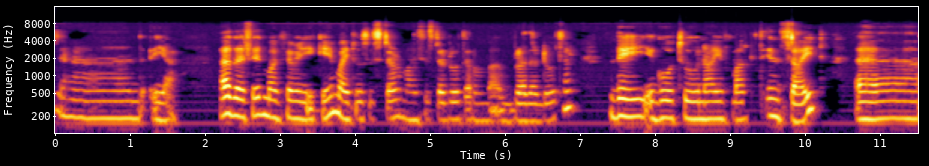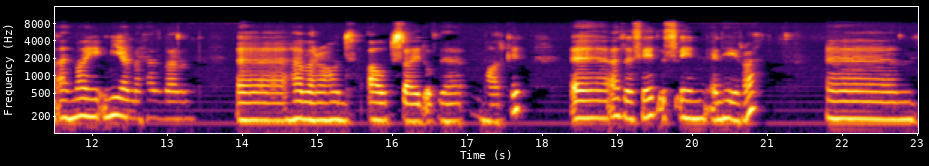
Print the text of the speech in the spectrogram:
And yeah. As i said my family came my two sister my sister daughter and my brother daughter. They go to Naif market inside uh, and my me and my husband uh, have around outside of the market. Uh, as i said it's in Adira um,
